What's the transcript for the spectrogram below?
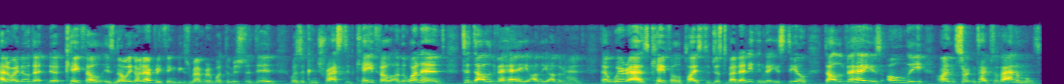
How do I know that uh, kefel is knowing on everything? Because remember, what the Mishnah did was a contrasted kefel on the one hand to Dalid Vehei on the other hand. That whereas kefil applies to just about anything that you steal, dalad vehei is only on certain types of animals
